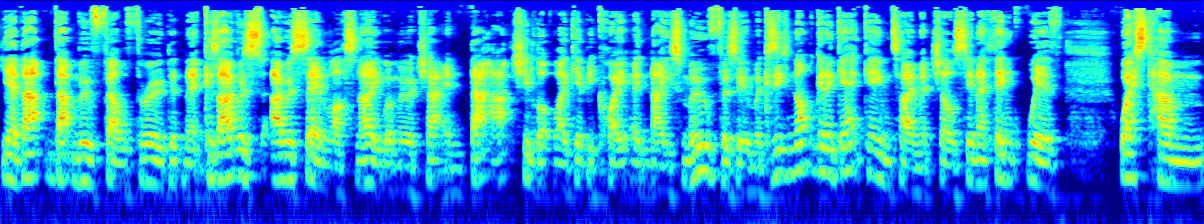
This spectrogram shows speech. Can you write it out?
yeah, that that move fell through, didn't it? Because I was I was saying last night when we were chatting that actually looked like it'd be quite a nice move for Zouma because he's not going to get game time at Chelsea, and I think with West Ham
